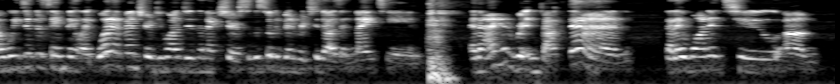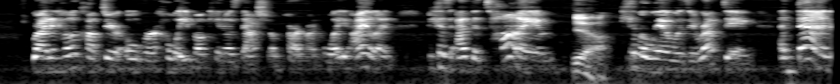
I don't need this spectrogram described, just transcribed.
and we did the same thing. Like, what adventure do you want to do the next year? So this would have been for 2019, and I had written back then that I wanted to um, ride a helicopter over Hawaii Volcanoes National Park on Hawaii Island because at the time Yeah, Kilauea was erupting. And then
